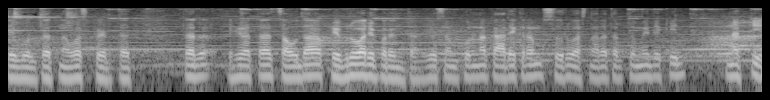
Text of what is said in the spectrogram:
ते बोलतात नवस फेडतात. तर हे आता चौदा फेब्रुवारीपर्यंत हे संपूर्ण कार्यक्रम सुरू असणार आहे. तर तुम्ही देखील नक्की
